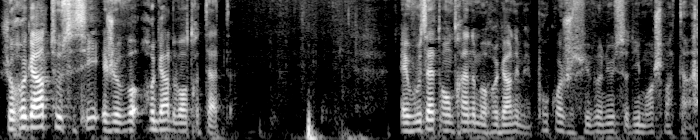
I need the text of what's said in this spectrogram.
Je regarde tout ceci et je regarde votre tête. Et vous êtes en train de me regarder, mais pourquoi je suis venu ce dimanche matin?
